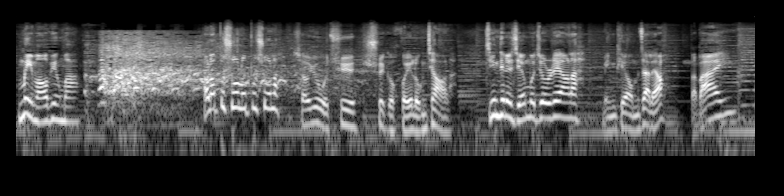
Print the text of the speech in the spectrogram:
没毛病吧？好了，不说了，不说了，小雨，我去睡个回笼觉了。今天的节目就是这样了，明天我们再聊，拜拜。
